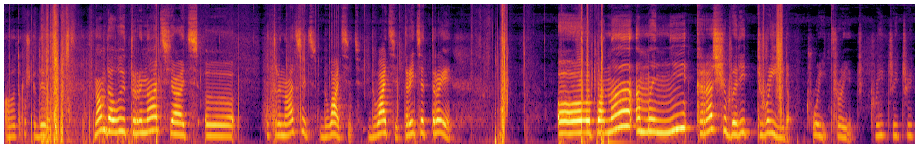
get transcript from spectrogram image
але трошки дивно. Нам дали 13, е, 13, 20, 20, 33. О, пана, а мені краще беріть трейд. Трейд, трейд, трейд, трейд, трейд,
